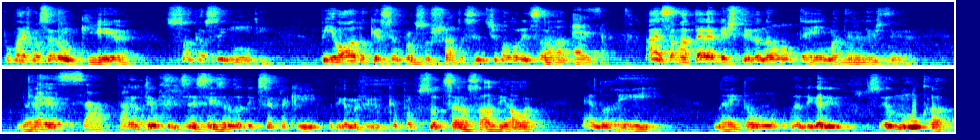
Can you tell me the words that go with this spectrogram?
Por mais que você não queira. Só que é o seguinte, pior do que ser um professor chato é ser desvalorizado. Exato. Ah, essa matéria é besteira. Não, não tem matéria uhum. besteira. Né? Exatamente. Eu, eu, tenho um filho de 16 anos, eu digo sempre aqui, eu digo meu filho, que o professor de ser na sala de aula é lei. Né? Então, eu digo eu nunca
